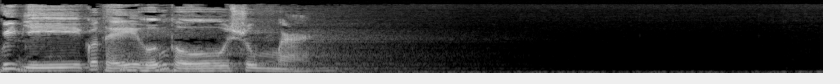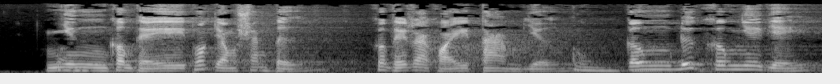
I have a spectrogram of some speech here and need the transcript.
Quý vị có thể hưởng thụ sung mạng. Nhưng không thể thoát dòng sanh tử Không thể ra khỏi tam giới. Công đức không như vậy.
